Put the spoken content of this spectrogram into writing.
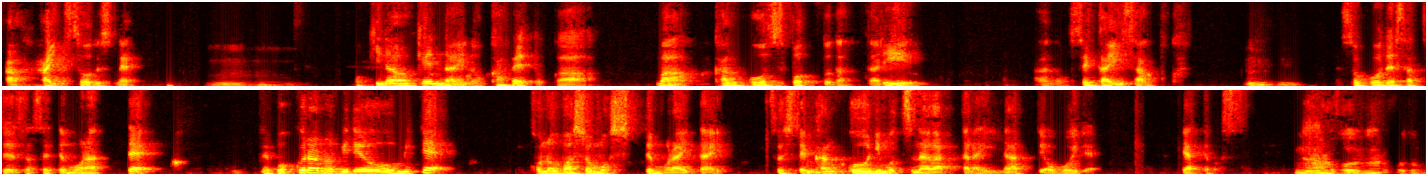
あ、はい、そうですね。うん。沖縄県内のカフェとか、まあ、観光スポットだったり、あの、世界遺産とか、うんうん。そこで撮影させてもらって、で、僕らのビデオを見て、この場所も知ってもらいたい。そして観光にもつながったらいいなって思いでやってます。なるほど、なるほど。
